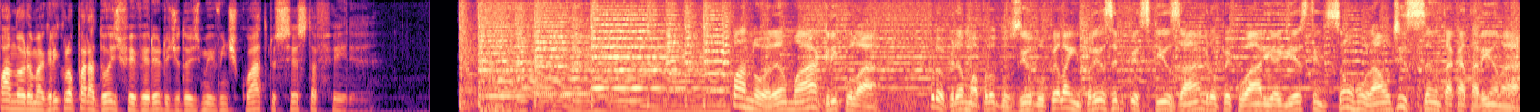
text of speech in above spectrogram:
Panorama Agrícola para 2 de fevereiro de 2024, sexta-feira. Panorama Agrícola. Programa produzido pela Empresa de Pesquisa Agropecuária e Extensão Rural de Santa Catarina.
